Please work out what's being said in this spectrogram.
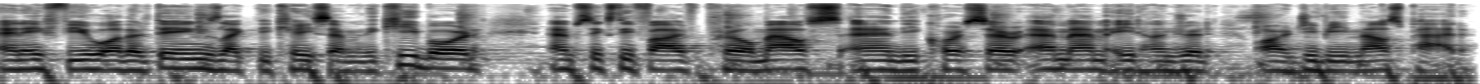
and a few other things like the K70 keyboard, M65 Pro mouse, and the Corsair MM800 RGB mousepad.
